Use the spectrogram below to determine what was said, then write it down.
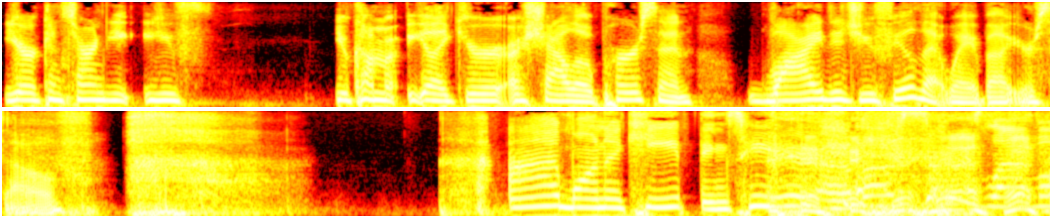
you're concerned you you've you come like you're a shallow person. Why did you feel that way about yourself? I want to keep things here above surface level.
